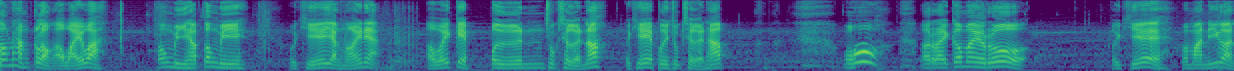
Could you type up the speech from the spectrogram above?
ต้องทำกล่องเอาไว้ว่ะ ต้องมีครับต้องมีโอเคอย่างน้อยเนี่ย เอาไว้เก็บปืนฉุกเฉินเนาะโอเค ปืนฉุกเฉินครับ โอ้ อะไรก็ไม่รู้ โอเค ประมาณนี้ก่อน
